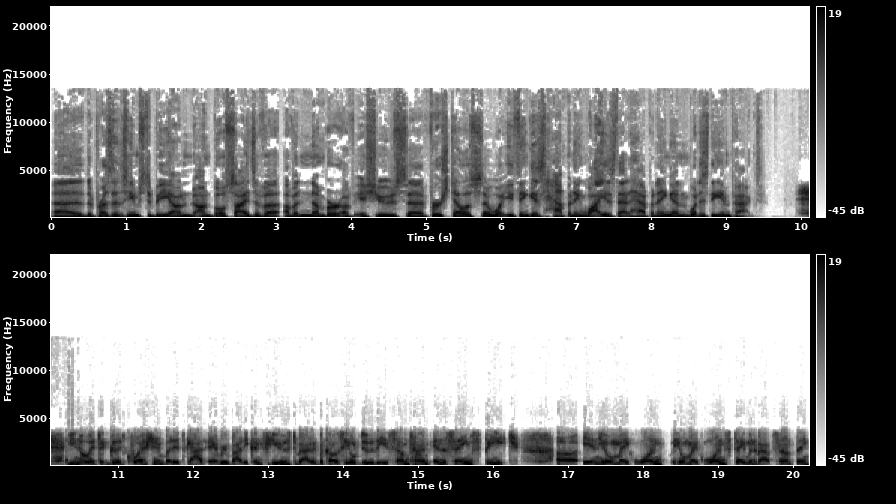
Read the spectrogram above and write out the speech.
uh, the president seems to be on on both sides of a of a number of issues. Uh, first, tell us uh, what you think is happening. Why is that happening, and what is the impact? You know, it's a good question, but it's got everybody confused about it because he'll do these sometime in the same speech, uh, and he'll make one he'll make one statement about something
